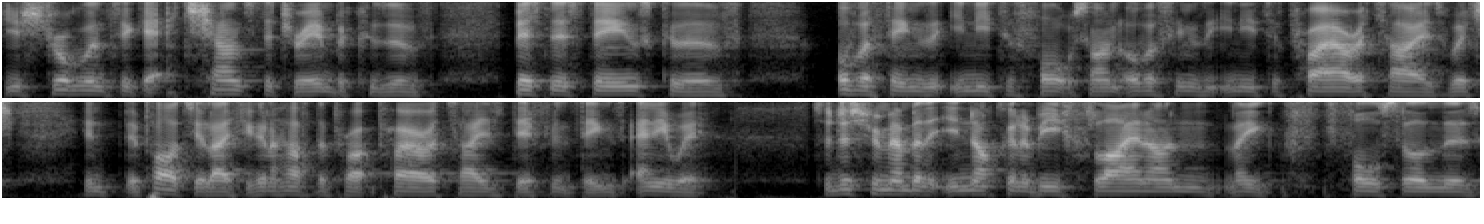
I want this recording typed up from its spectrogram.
you're struggling to get a chance to train because of business things, because of other things that you need to focus on, other things that you need to prioritize, which in parts of your life you're gonna have to prioritize different things anyway. So just remember that you're not going to be flying on like full cylinders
